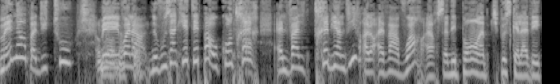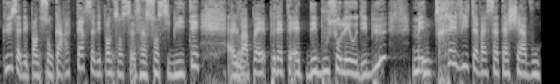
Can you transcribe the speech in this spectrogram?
Mais non, pas du tout. Ah Mais bon, voilà, ne vous inquiétez pas. Au contraire, elle va très bien le vivre. Alors, elle va avoir. Alors, ça dépend un petit peu ce qu'elle a vécu. Ça dépend de son caractère. Ça dépend de son- sa sensibilité. Elle va pe- peut-être être déboussolée au début, mais Mm. très vite, elle va s'attacher à vous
